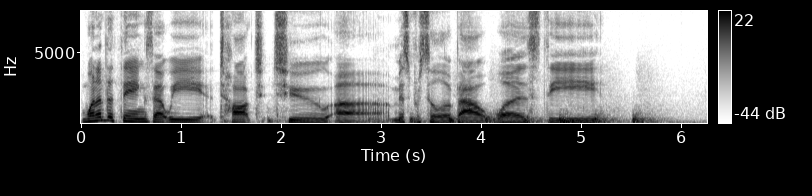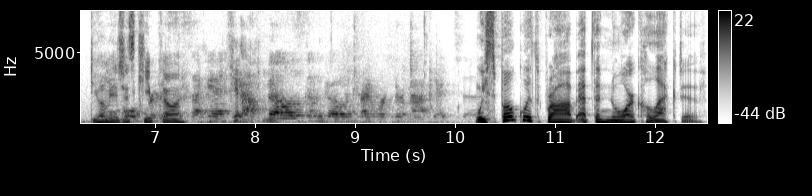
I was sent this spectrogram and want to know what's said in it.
one of the things that we talked to uh, Miss Priscilla about was the. Do you want me to just keep going? a second. Yeah, Belle is going to go and try and work their magic to. We spoke with Rob at the Noir Collective,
